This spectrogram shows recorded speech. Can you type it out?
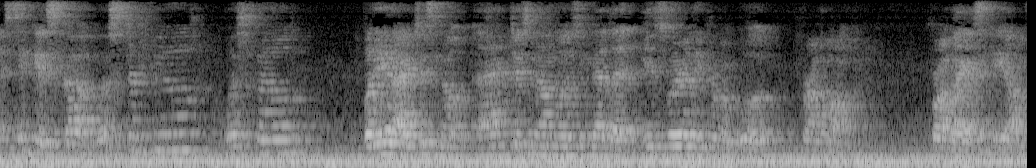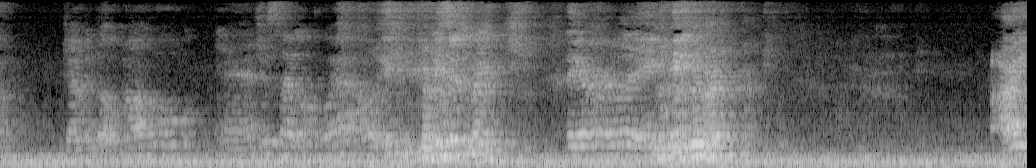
I think it's Scott Westerfeld, Westfield. But yeah, I just know, I just now noticing that, that it's literally from a book from, um, from like, I think, a, um, young adult novel. And it's just like, oh wow, it's just right there, like. I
